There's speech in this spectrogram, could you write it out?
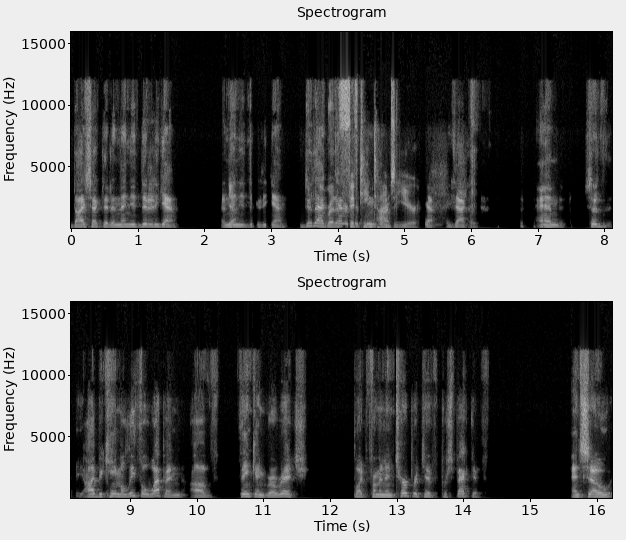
dissected, and then you did it again, and yeah. then you did it again. Do yeah, that. You read it 15, 15 times, times a year. Yeah, exactly. and so I became a lethal weapon of think and grow rich, but from an interpretive perspective. And so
